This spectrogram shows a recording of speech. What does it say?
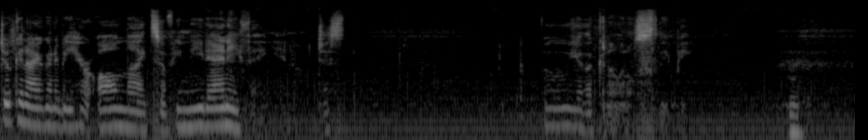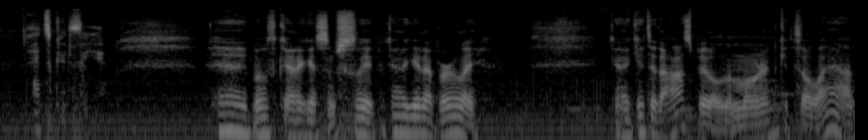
Duke and I are going to be here all night, so if you need anything, you know, just... Oh, you're looking a little sleepy. That's good for you. Yeah, you both gotta get some sleep. You gotta get up early. Gotta get to the hospital in the morning, get to the lab.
